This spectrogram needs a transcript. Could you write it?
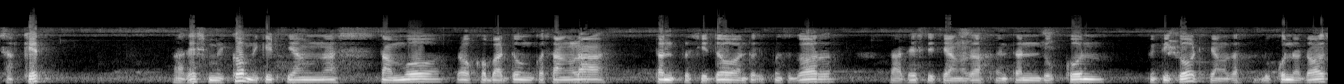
sakit Ares mereka memiliki tiang nas tambo roko badung kesangla dan presido untuk ipun segar Ares di tiang rah enten dukun pintigo di tiang rah dukun ados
